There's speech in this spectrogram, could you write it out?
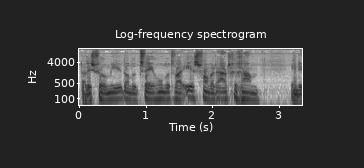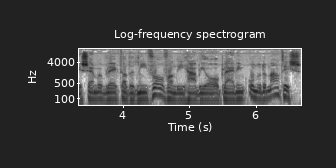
Dat is veel meer dan de 200 waar eerst van werd uitgegaan. In december bleek dat het niveau van die hbo-opleiding onder de maat is.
